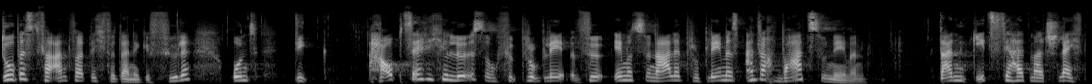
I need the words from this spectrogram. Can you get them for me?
Du bist verantwortlich für deine Gefühle und die hauptsächliche Lösung für, Problem, für emotionale Probleme ist einfach wahrzunehmen dann geht es dir halt mal schlecht.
